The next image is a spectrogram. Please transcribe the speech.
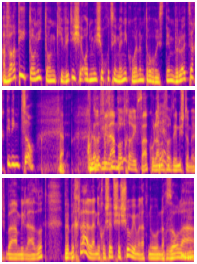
עברתי עיתון עיתון, קיוויתי שעוד מישהו חוץ ממני קורא להם טרוריסטים, ולא הצלחתי למצוא. כן. כולם זאת מילה מפחדים. מאוד חריפה, כולם כן. מפחדים להשתמש במילה הזאת. ובכלל, אני חושב ששוב, אם אנחנו נחזור ל-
